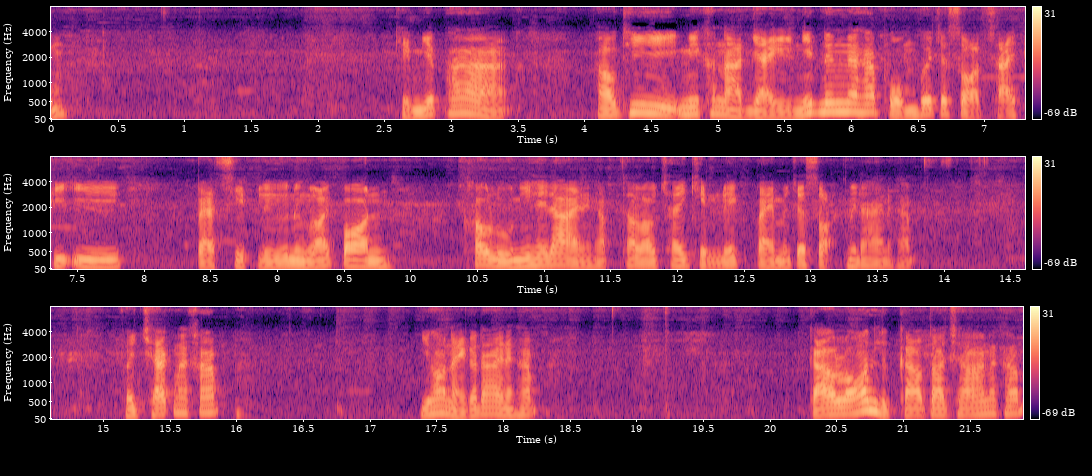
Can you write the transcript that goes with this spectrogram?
ม ข็มเย็บผ้า เอาที่มีขนาดใหญ่นิดนึงนะครับผมเพื่อจะสอดสาย PE 80 หรือ 100 ปอนด์เข้ารูนี้ให้ได้นะครับ ถ้าเราใช้เข็มเล็กไปมันจะสอดไม่ได้นะครับ ไฟแช็กนะครับ ยี่ห้อไหนก็ได้นะครับ กาวร้อนหรือกาวตาช้างนะครับ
